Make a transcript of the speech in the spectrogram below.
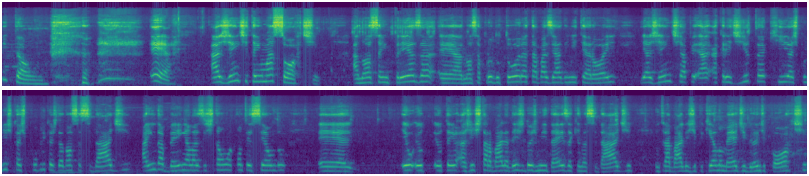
Então, é, a gente tem uma sorte. A nossa empresa, é, a nossa produtora está baseada em Niterói e a gente acredita que as políticas públicas da nossa cidade, ainda bem, elas estão acontecendo. É, eu, eu, eu tenho, a gente trabalha desde 2010 aqui na cidade, em trabalhos de pequeno, médio e grande porte.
